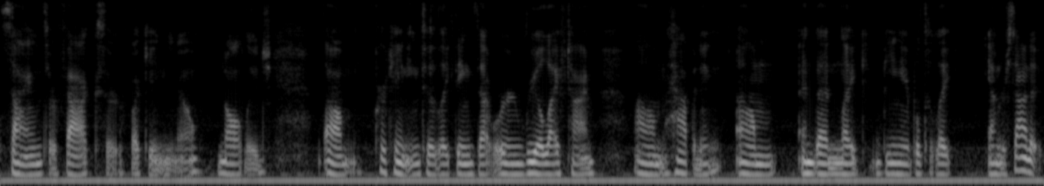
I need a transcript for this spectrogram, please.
science or facts or fucking you know knowledge um, pertaining to like things that were in real lifetime um, happening um, and then like being able to like understand it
